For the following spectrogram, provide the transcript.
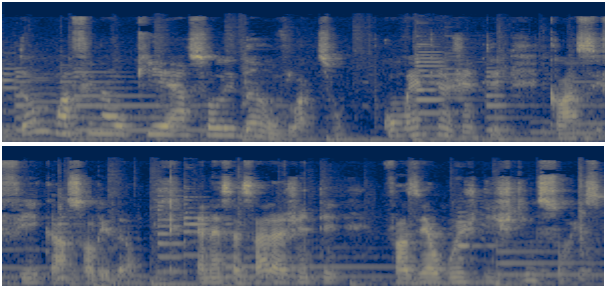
Então, afinal, o que é a solidão, Vladson? Como é que a gente classifica a solidão? É necessário a gente fazer algumas distinções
